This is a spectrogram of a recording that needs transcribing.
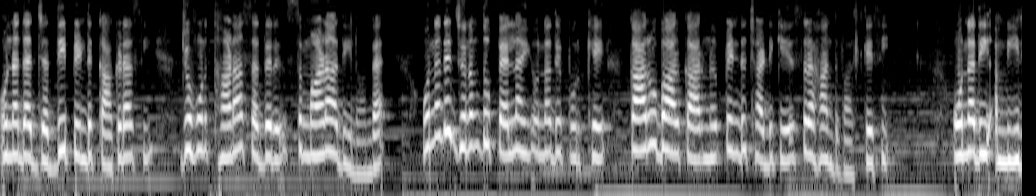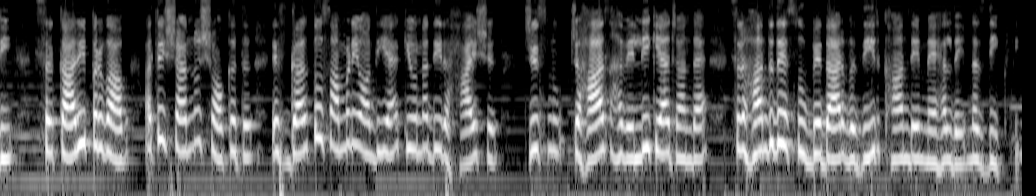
ਉਹਨਾਂ ਦਾ ਜੱਦੀ ਪਿੰਡ ਕਾਕੜਾ ਸੀ, ਜੋ ਹੁਣ ਥਾਣਾ ਸਦਰ ਸਮਾਣਾ ਅਧੀਨ ਆਉਂਦਾ ਹੈ। ਉਹਨਾਂ ਦੇ ਜਨਮ ਤੋਂ ਪਹਿਲਾਂ ਹੀ ਉਹਨਾਂ ਦੇ ਪੁਰਖੇ ਕਾਰੋਬਾਰ ਕਾਰਨ ਪਿੰਡ ਛੱਡ ਕੇ ਸਰਹੰਦ ਵਸ ਗਏ ਸੀ। ਉਹਨਾਂ ਦੀ ਅਮੀਰੀ, ਸਰਕਾਰੀ ਪ੍ਰਭਾਵ ਅਤੇ ਸ਼ਾਨੋ ਸ਼ੌਕਤ ਇਸ ਗੱਲ ਤੋਂ ਸਾਹਮਣੇ ਆਉਂਦੀ ਹੈ ਕਿ ਉਹਨਾਂ ਦੀ ਰਹਾਇਸ਼, ਜਿਸ ਨੂੰ ਜਹਾਜ਼ ਹਵੇਲੀ ਕਿਹਾ ਜਾਂਦਾ ਹੈ, ਸਰਹੰਦ ਦੇ ਸੂਬੇਦਾਰ ਵਜ਼ੀਰ ਖਾਨ ਦੇ ਮਹਿਲ ਦੇ ਨਜ਼ਦੀਕ ਸੀ।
